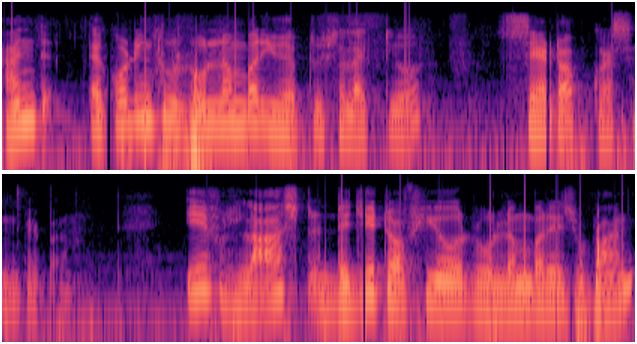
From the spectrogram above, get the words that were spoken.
And according to roll number you have to select your set of question paper. If last digit of your roll number is 1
